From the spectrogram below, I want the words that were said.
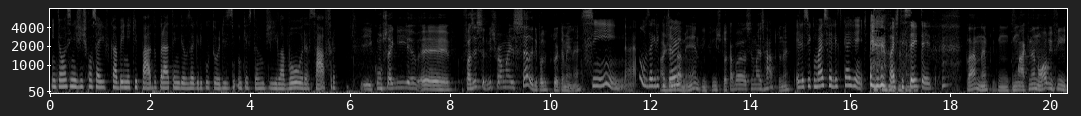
Então, assim, a gente consegue ficar bem equipado para atender os agricultores em questão de lavoura, safra. E consegue é, fazer esse serviço de forma mais célere para o agricultor também, né? Sim, né? os agricultores... Agendamento, enfim, isso tudo acaba sendo mais rápido, né? Eles ficam mais felizes que a gente, pode ter certeza. claro, né? Porque com, com máquina nova, enfim,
